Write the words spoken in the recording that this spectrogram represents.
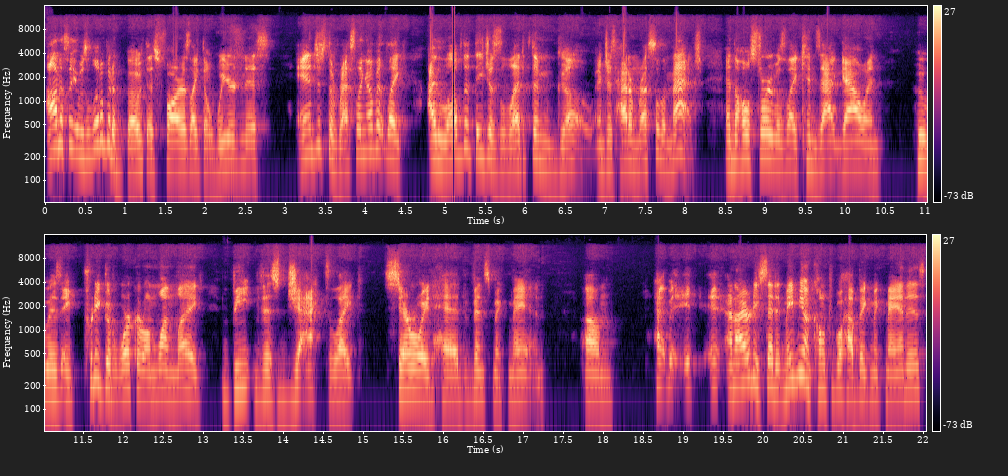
honestly, it was a little bit of both as far as like the weirdness and just the wrestling of it. Like, I love that they just let them go and just had them wrestle the match. And the whole story was like, can Zach Gowen, who is a pretty good worker on one leg, beat this jacked, like steroid head Vince McMahon? Um, it, it, and I already said it made me uncomfortable how big McMahon is,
